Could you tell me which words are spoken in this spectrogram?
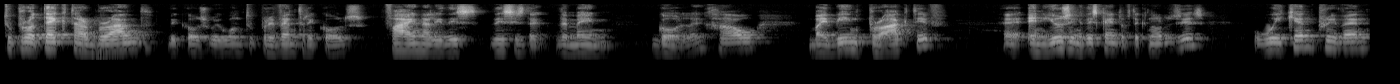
to protect our brand because we want to prevent recalls. Finally, this, this is the, the main goal. Eh? How, by being proactive uh, and using this kind of technologies, we can prevent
